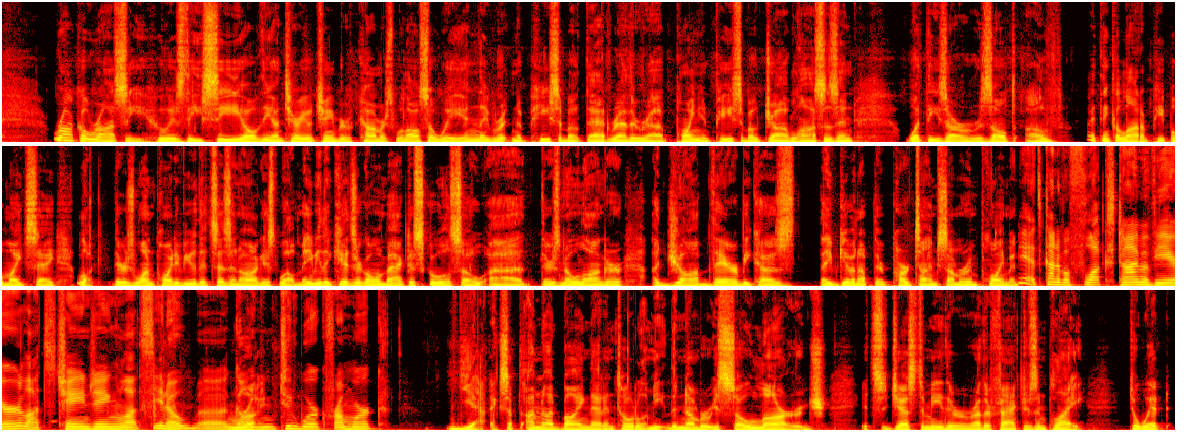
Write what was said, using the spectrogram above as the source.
Rocco Rossi, who is the CEO of the Ontario Chamber of Commerce, will also weigh in. They've written a piece about that, rather a poignant piece about job losses and what these are a result of. I think a lot of people might say, look, there's one point of view that says in August, well, maybe the kids are going back to school, so uh, there's no longer a job there because they've given up their part time summer employment. Yeah, it's kind of a flux time of year. Lots changing. Lots, you know, uh, going Right. to work from work. Yeah, except I'm not buying that in total. I mean, the number is so large, it suggests to me there are other factors in play. To wit,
